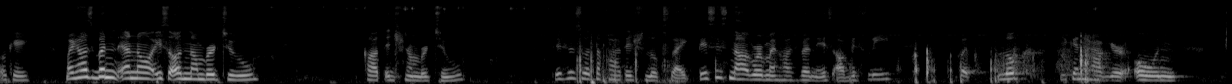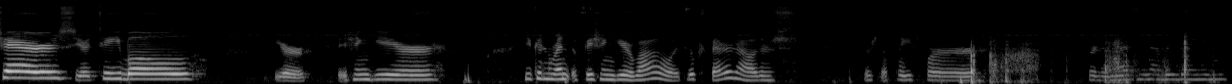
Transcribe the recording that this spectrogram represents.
Okay. My husband ano, is on number two. Cottage number two. This is what the cottage looks like. This is not where my husband is, obviously. But look, you can have your own chairs, your table, your fishing gear. You can rent a fishing gear. Wow, it looks better now. There's there's a place for for the net and everything.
